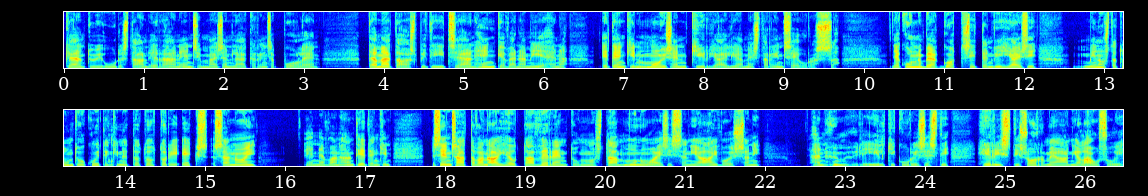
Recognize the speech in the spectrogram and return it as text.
kääntyi uudestaan erään ensimmäisen lääkärinsä puoleen. Tämä taas piti itseään henkevänä miehenä, etenkin moisen kirjailijamestarin seurassa. Ja kun Bergot sitten vihjaisi, minusta tuntuu kuitenkin, että tohtori X sanoi, ennen vanhaan tietenkin, sen saattavan aiheuttaa verentungosta munuaisissani ja aivoissani, hän hymyili ilkikurisesti, heristi sormeaan ja lausui,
